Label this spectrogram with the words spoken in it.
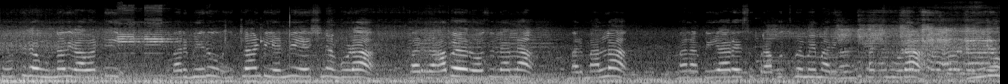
పూర్తిగా ఉన్నది కాబట్టి మరి మీరు ఇట్లాంటి ఎన్ని వేసినా కూడా మరి రాబోయే రోజులల్లో మరి మళ్ళా మన బీఆర్ఎస్ ప్రభుత్వమే మరి ముందుకొచ్చి కూడా మీరు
